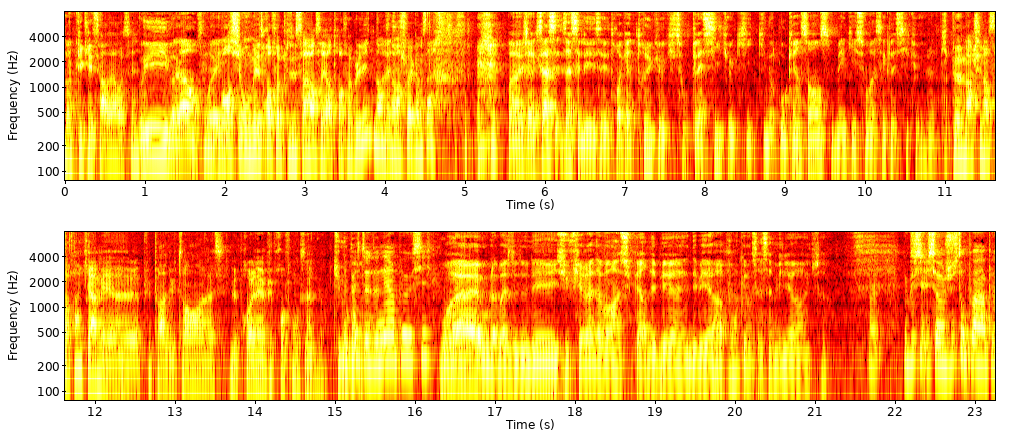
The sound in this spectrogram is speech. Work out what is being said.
Duplique les serveurs aussi. Oui, voilà, on pourrait. Bon, si on met trois fois plus de serveurs, ça ira trois fois plus vite, non Ouais, Ça c'est marche ça. pas comme ça Voilà, je dirais que ça, c'est, ça, c'est les, les 3-4 trucs qui sont classiques, qui, qui n'ont aucun sens, mais qui sont assez classiques. là. Qui peut marcher dans certains cas, mais euh, la plupart du temps, euh, c'est- le problème est plus profond que ça. Tu Les veux bases de données un peu aussi Ouais, ou la base de données, il suffirait d'avoir un super DB, DBA pour que ça s'améliore et tout ça. Du coup, si, si on- juste on peut un peu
